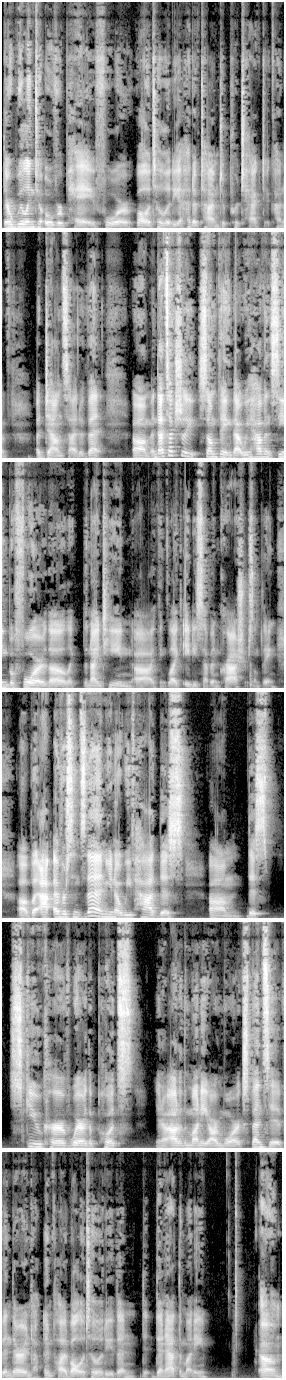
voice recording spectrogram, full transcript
they're willing to overpay for volatility ahead of time to protect a kind of a downside event. Um, and that's actually something that we haven't seen before the like the 19 uh, I think like 87 crash or something. Uh, but a- ever since then, you know, we've had this um, this skew curve where the puts you know out of the money are more expensive in their in- implied volatility than than at the money. Um,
